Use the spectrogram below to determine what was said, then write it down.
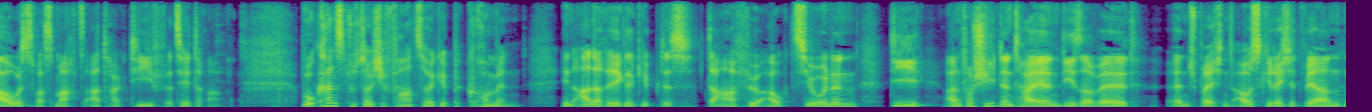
aus, was macht es attraktiv etc. Wo kannst du solche Fahrzeuge bekommen? In aller Regel gibt es dafür Auktionen, die an verschiedenen Teilen dieser Welt entsprechend ausgerichtet werden.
